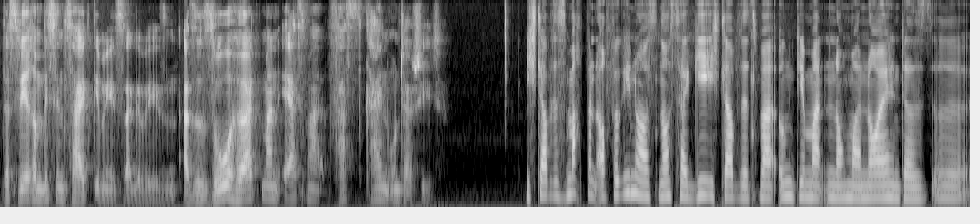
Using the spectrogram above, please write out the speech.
das wäre ein bisschen zeitgemäßer gewesen. Also so hört man erstmal fast keinen Unterschied. Ich glaube, das macht man auch wirklich nur aus Nostalgie. Ich glaube, jetzt mal irgendjemanden nochmal neu hinter. Äh, also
